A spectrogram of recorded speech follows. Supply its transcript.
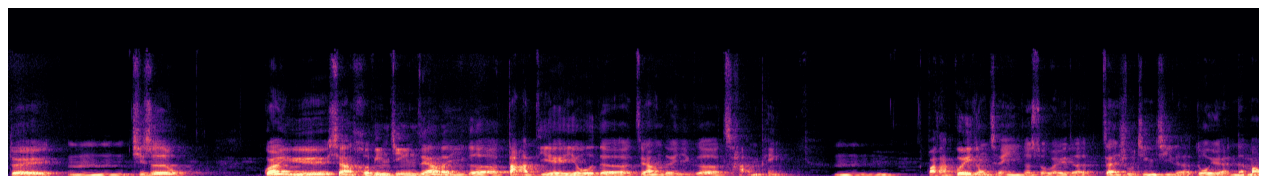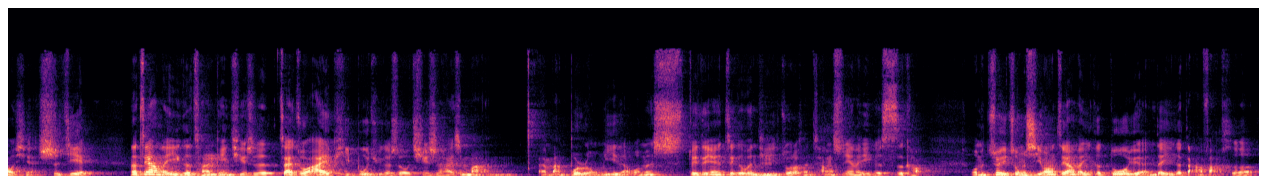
对，嗯，其实关于像和平精英这样的一个大 DAU 的这样的一个产品，嗯，把它归总成一个所谓的战术竞技的多元的冒险世界，那这样的一个产品，其实在做 IP 布局的时候，其实还是蛮呃蛮不容易的。我们是对这件这个问题做了很长时间的一个思考，我们最终希望这样的一个多元的一个打法和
